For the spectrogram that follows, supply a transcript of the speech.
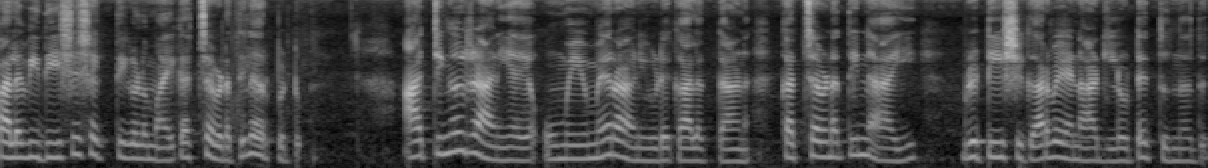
പല വിദേശ ശക്തികളുമായി കച്ചവടത്തിൽ ഏർപ്പെട്ടു. ആറ്റിങ്ങൽ റാണിയായ ഉമയുമേ റാണിയുടെ കാലത്താണ് കച്ചവടത്തിനായി ബ്രിട്ടീഷുകാർ വേണാടിലോട്ട് എത്തുന്നത്.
